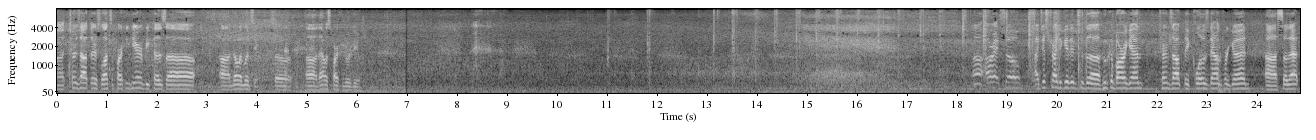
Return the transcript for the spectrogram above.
Uh, turns out there's lots of parking here because uh, uh, no one lives here. So uh, that was parking review. Uh, all right, so I just tried to get into the hookah bar again. Turns out they closed down for good. Uh, so that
